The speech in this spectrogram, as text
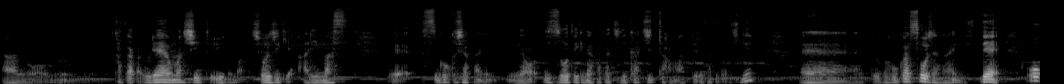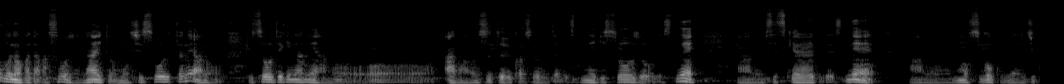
あの、方が羨ましいというのは正直あります。えー、すごく社会の理想的な形にガチッとハマってる方たちね。えー、と、僕はそうじゃないんです。で、多くの方がそうじゃないと思うし、そういったね、あの、理想的なね、あの、アナウンスというかそういったですね、理想像をですね、あの、見せつけられてですね、あの、もうすごくね、自己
